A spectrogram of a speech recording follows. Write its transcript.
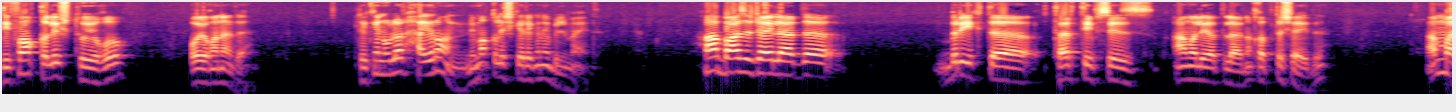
difo qilish tuyg'u uyg'onadi. Lekin ular hayron nima qilish kerakini bilmaydi. Ha ba'zi joylarda bir ikkita tartibsiz amaliyotlarni qilib tashlaydi. Ammo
